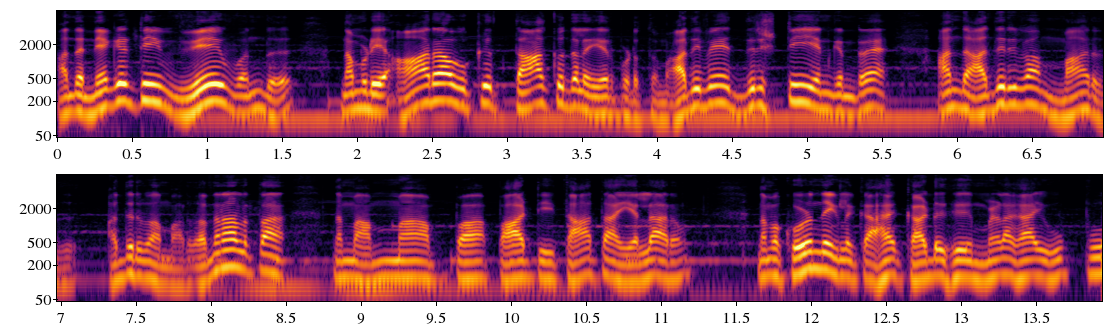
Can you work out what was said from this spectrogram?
அந்த நெகட்டிவ் வேவ் வந்து நம்முடைய ஆறாவுக்கு தாக்குதலை ஏற்படுத்தும். அதுவே திருஷ்டி என்கின்ற அந்த அதிர்வாக மாறுது. அதிர்வாக மாறுது. அதனால தான் நம்ம அம்மா அப்பா பாட்டி தாத்தா எல்லாரும் நம்ம குழந்தைகளுக்காக கடுகு மிளகாய் உப்பு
